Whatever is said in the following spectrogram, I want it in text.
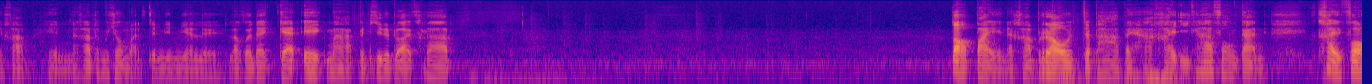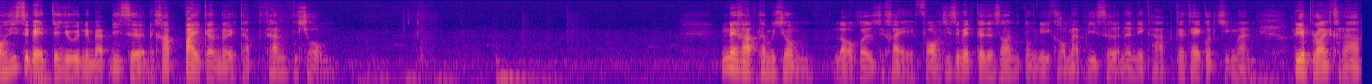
นะครับเห็นนะครับท่านผู้ชมอาจจะเนียนๆเลย เราก็ได้แกดเอกมาเป็นที่เรียบร้อยครับต่อไปนะครับเราจะพาไปหาไข่อีก 5 ฟองกัน ไข่ฟองที่ 11 จะอยู่ในแบบดีเซอร์นะครับ ไปกันเลยครับท่านผู้ชม นี่ครับท่านผู้ชมเราก็ไข่ฟองที่ 11 ก็จะซ่อนอยู่ตรงนี้ของแบบดีเซอร์นั่นเองครับ ก็แค่กดคลิกมันเรียบร้อยครับ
